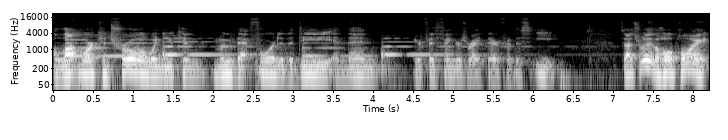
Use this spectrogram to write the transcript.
A lot more control when you can move that four to the D and then your fifth finger's right there for this E. So that's really the whole point,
